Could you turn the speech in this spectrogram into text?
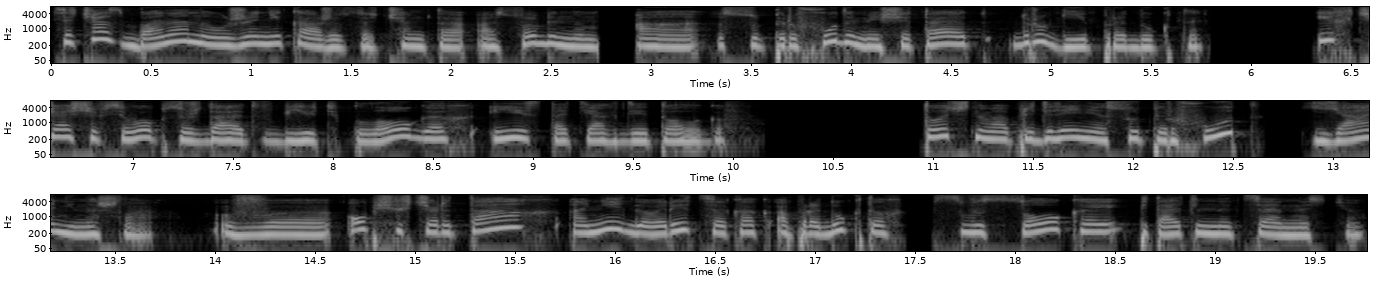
Сейчас бананы уже не кажутся чем-то особенным, а суперфудами считают другие продукты. Их чаще всего обсуждают в бьюти-блогах и статьях диетологов. Точного определения суперфуд я не нашла. В общих чертах о них говорится как о продуктах с высокой питательной ценностью.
